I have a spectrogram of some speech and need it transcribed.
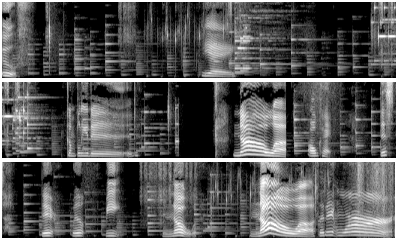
Oof. Yay. Completed. No! Okay. This time, there will be no. No! That didn't work.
